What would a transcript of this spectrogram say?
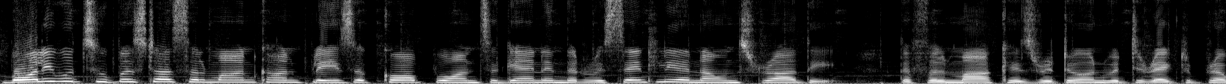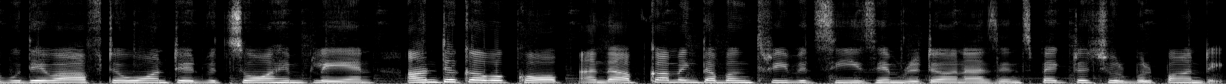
Bollywood superstar Salman Khan plays a cop once again in the recently announced Radhe. The film marks his return with director Prabhudeva after Wanted, which saw him play an undercover cop, and the upcoming Tabang 3, which sees him return as Inspector Chulbul Pandey.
